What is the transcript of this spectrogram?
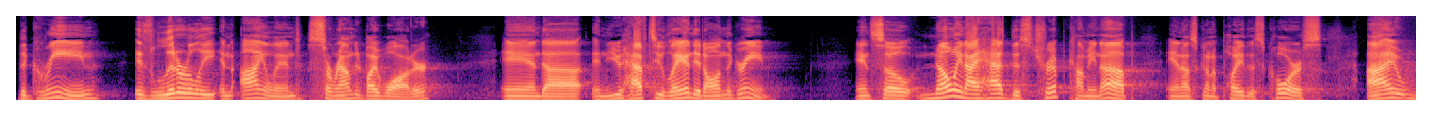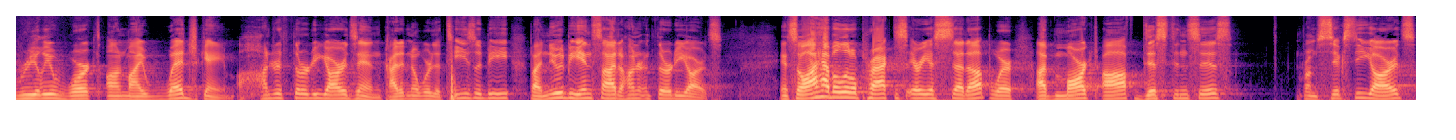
The green is literally an island surrounded by water, and, uh, and you have to land it on the green. And so, knowing I had this trip coming up and I was going to play this course, I really worked on my wedge game, 130 yards in. I didn't know where the tees would be, but I knew it would be inside 130 yards. And so I have a little practice area set up where I've marked off distances from 60 yards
